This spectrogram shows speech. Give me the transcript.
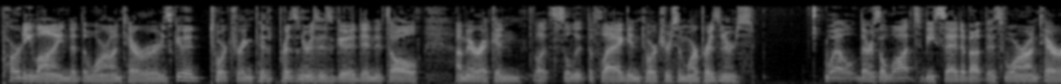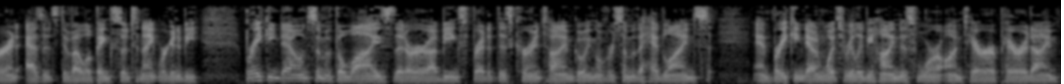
party line that the war on terror is good, torturing prisoners is good, and it's all American. Let's salute the flag and torture some more prisoners. Well, there's a lot to be said about this war on terror and as it's developing. So tonight we're going to be breaking down some of the lies that are uh, being spread at this current time, going over some of the headlines and breaking down what's really behind this war on terror paradigm.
